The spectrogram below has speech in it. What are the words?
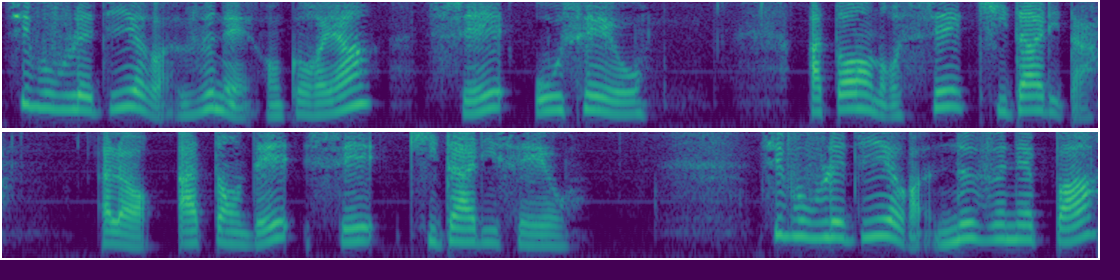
si vous voulez dire venez en coréen, c'est oseo. Attendre, c'est kidarida. Alors, attendez, c'est kidariseo. Si vous voulez dire ne venez pas,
